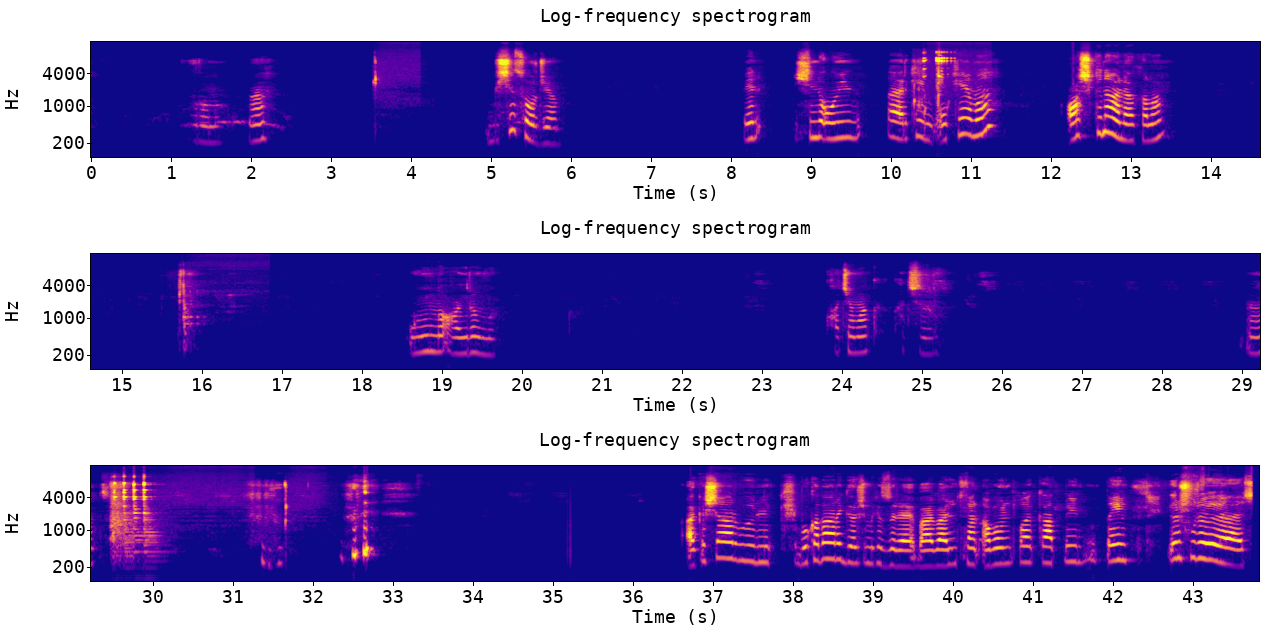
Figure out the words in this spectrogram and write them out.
Vur onu. Ha? Bir şey soracağım. Ben şimdi oyunda erkeğim. Okey ama aşkı ne alaka lan? Onunla ayrılma. Kaçamak. Kaçırırım. Evet. Arkadaşlar bugünlük bu kadar. Görüşmek üzere. Bay bay. Lütfen abone olmayı unutmayın. Görüşürüz.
